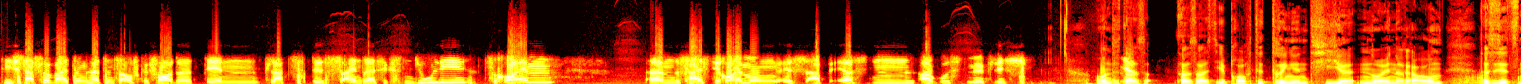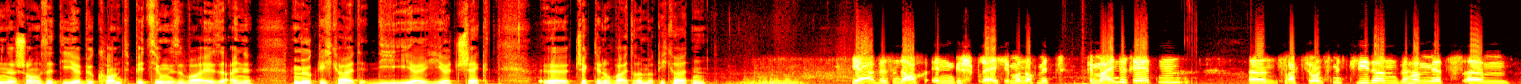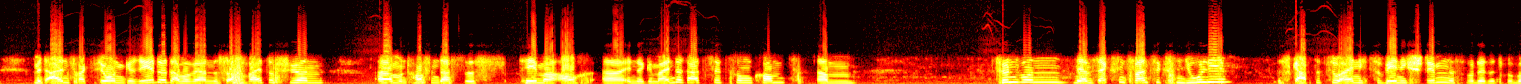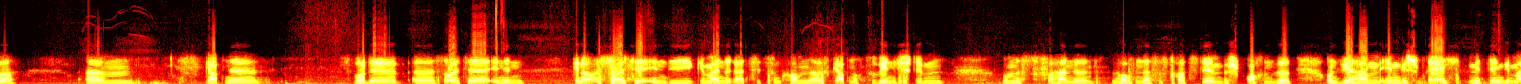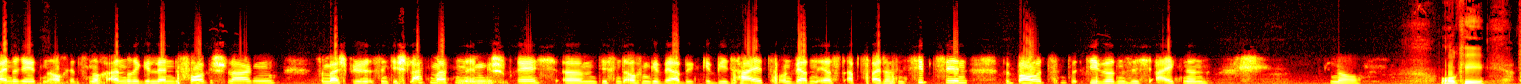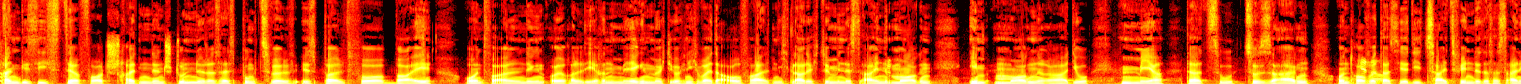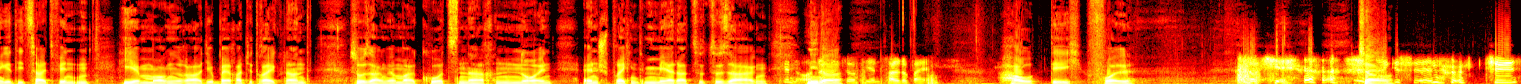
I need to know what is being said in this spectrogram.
Die Stadtverwaltung hat uns aufgefordert, den Platz bis 31. Juli zu räumen. Ähm, das heißt, die Räumung ist ab 1. August möglich. Und das ja. Das heißt, ihr braucht dringend hier neuen Raum. Das ist jetzt eine Chance, die ihr bekommt, beziehungsweise eine Möglichkeit, die ihr hier checkt. Äh, checkt ihr noch weitere Möglichkeiten? Ja, wir sind auch in Gespräch immer noch mit Gemeinderäten, äh, Fraktionsmitgliedern. Wir haben jetzt ähm, mit allen Fraktionen geredet, aber werden das auch weiterführen ähm, und hoffen, dass das Thema auch äh, in der Gemeinderatssitzung kommt. Am 5, ne, am 26. Juli. Es gab dazu eigentlich zu wenig Stimmen. Es wurde darüber, ähm, es gab eine, es wurde, äh, sollte in den, genau, es sollte in die Gemeinderatssitzung kommen, aber es gab noch zu wenig Stimmen, um das zu verhandeln. Wir hoffen, dass es trotzdem besprochen wird. Und wir haben im Gespräch mit den Gemeinderäten auch jetzt noch andere Gelände vorgeschlagen, zum Beispiel sind die Schlattmatten im Gespräch. Ähm, die sind auf dem Gewerbegebiet Heid und werden erst ab 2017 bebaut. Die würden sich eignen. Genau. Okay, angesichts der fortschreitenden Stunde, das heißt Punkt 12 ist bald vorbei und vor allen Dingen eurer leeren Mägen möchte ich euch nicht weiter aufhalten. Ich lade euch zumindest ein, morgen im Morgenradio mehr dazu zu sagen und hoffe, genau. dass ihr die Zeit findet, das heißt einige die Zeit finden, hier im Morgenradio bei Radio Dreikland, so sagen wir mal kurz nach neun, entsprechend mehr dazu zu sagen. Genau, Nina, da bist du auf jeden Fall dabei. Hau dich voll. Okay. Ciao. Dankeschön. Tschüss.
